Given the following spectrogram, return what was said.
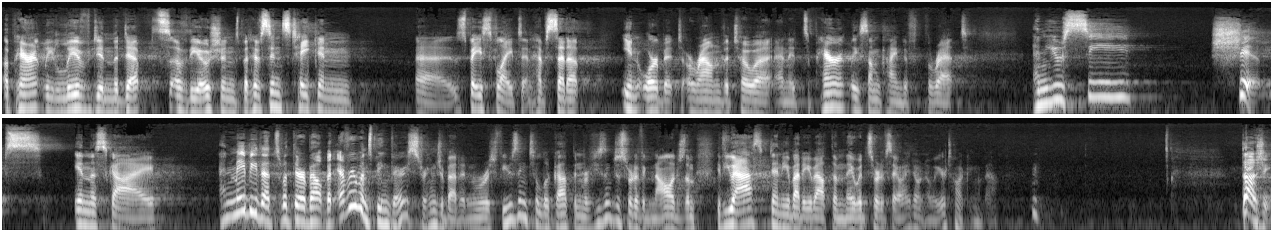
apparently lived in the depths of the oceans but have since taken uh, and have set up in orbit around Vatoa, and it's apparently some kind of threat. And you see ships in the sky, and maybe that's what they're about, but everyone's being very strange about it and refusing to look up and refusing to sort of acknowledge them. If you asked anybody about them, they would sort of say, oh, I don't know what you're talking about. Daji,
